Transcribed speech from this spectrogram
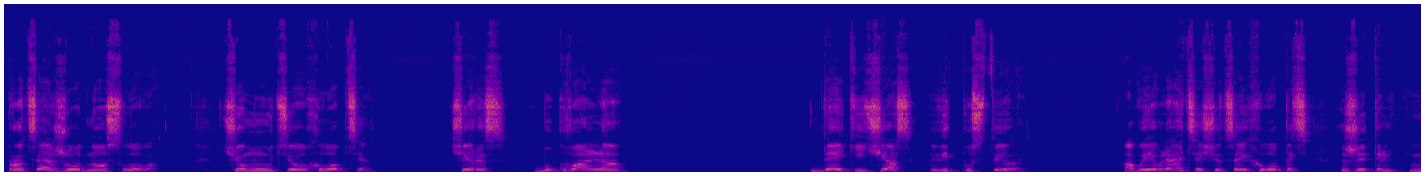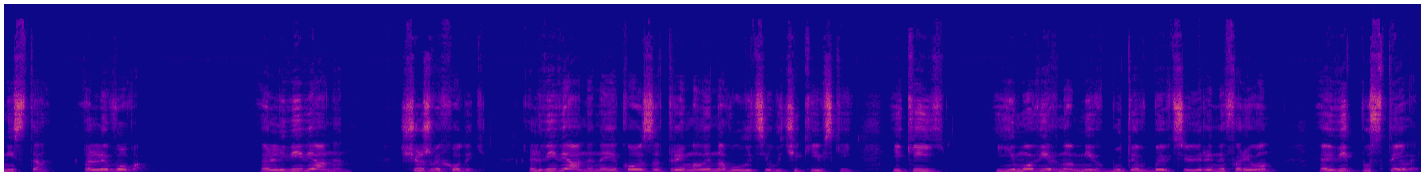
про це жодного слова? Чому цього хлопця через буквально деякий час відпустили? А виявляється, що цей хлопець житель міста Львова. Львів'янин. Що ж виходить? Львів'янина, якого затримали на вулиці Личаківській, який, ймовірно, міг бути вбивцею Ірини Фаріон, відпустили.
